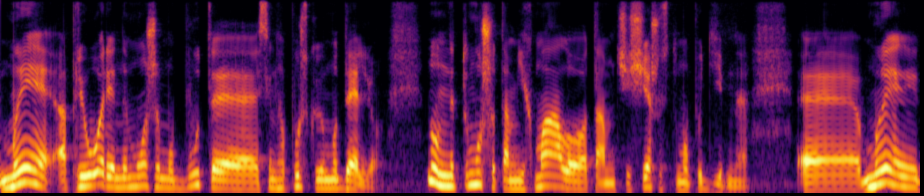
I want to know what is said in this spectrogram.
Ми апріорі не можемо бути сінгапурською моделлю. Ну не тому, що там їх мало, там чи ще щось тому подібне. Е, Ми,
